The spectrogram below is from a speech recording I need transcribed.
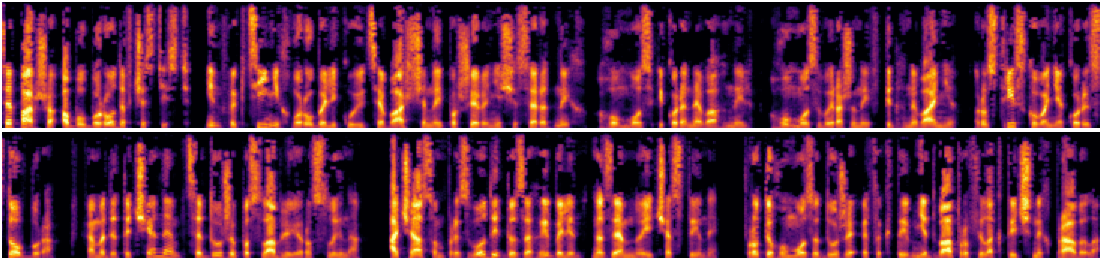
це парша або бородавчастість. Інфекційні хвороби лікуються важче, найпоширеніші серед них гомоз і коренева гниль, гомоз виражений в підгниванні, розтріскування кори стовбура. Хамедотечене це дуже послаблює рослина, а часом призводить до загибелі наземної частини. Проти гомозу дуже ефективні два профілактичних правила.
